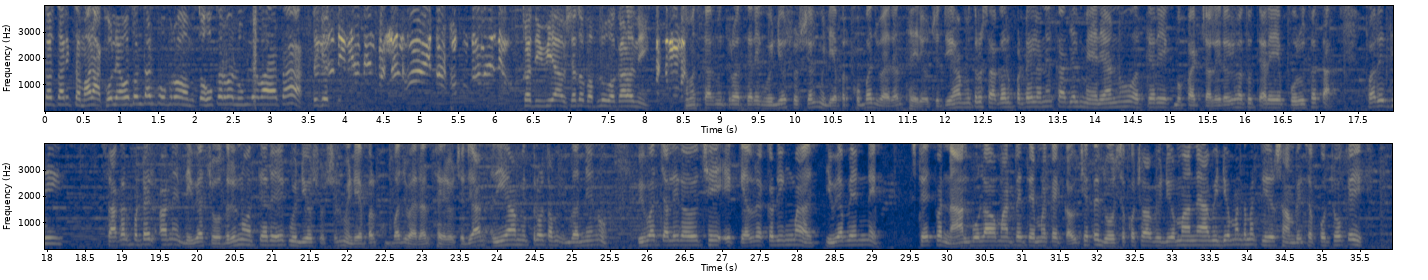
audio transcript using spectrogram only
સત્તર તારીખ તમારે આખો લેવો તો તાર પ્રોગ્રામ. તો હું કરવા લૂમ લેવા આવ્યા હતા દિવ્યા આવશે તો બબલું વગાડો નહીં. નમસ્કાર મિત્રો, અત્યારે એક વીડિયો સોશિયલ મીડિયા પર ખૂબ જ વાયરલ થઈ રહ્યો છે. જી હા મિત્રો, સાગર પટેલ અને કાજલ મહેરિયાનું અત્યારે એક બફાટ ચાલી રહ્યું હતું, ત્યારે એ પૂરું થતાં ફરીથી સાગર પટેલ અને દિવ્યા ચૌધરીનો અત્યારે એક વીડિયો સોશિયલ મીડિયા પર ખૂબ જ વાયરલ થઈ રહ્યો છે. જ્યાં હા મિત્રો બંનેનો વિવાદ ચાલી રહ્યો છે. એક કેલ રેકોર્ડિંગમાં દિવ્યાબેનને સ્ટેજ પર નાદ બોલાવવા માટે તેમણે કંઈ કહ્યું છે તે જોઈ શકો છો આ વિડીયોમાં અને આ વિડીયોમાં તમે ક્લિયર સાંભળી શકો છો કે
